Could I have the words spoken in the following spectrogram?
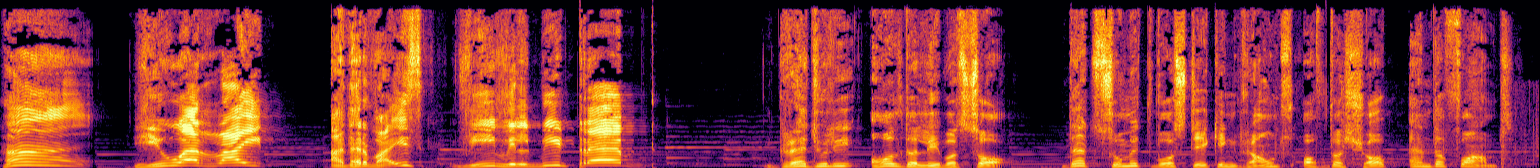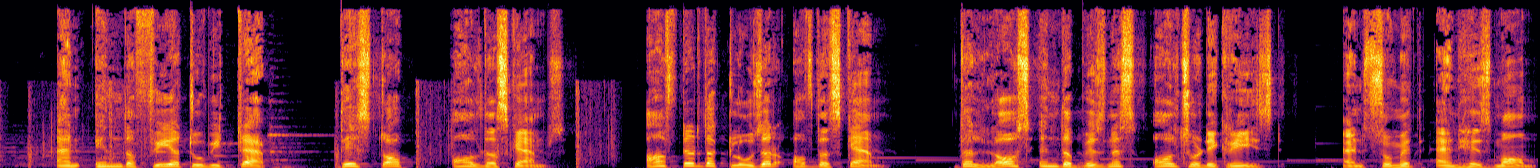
Huh? You are right. Otherwise, we will be trapped. Gradually, all the labour saw that Sumit was taking rounds of the shop and the farms, and in the fear to be trapped, they stopped all the scams. After the closure of the scam, the loss in the business also decreased, and Sumit and his mom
